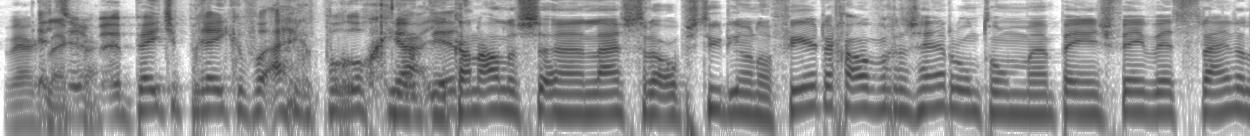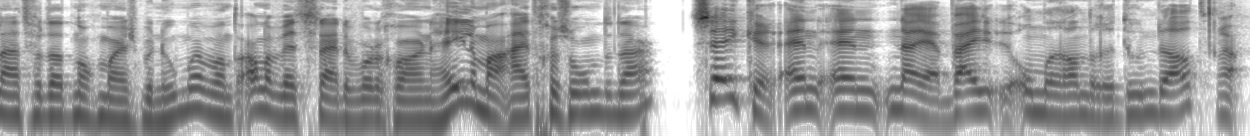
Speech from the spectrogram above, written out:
Werkt Het lekker. een, beetje preken voor eigen parochie. Ja, je dit. kan alles eh, luisteren op Studio 040 overigens, hè, rondom eh, PSV-wedstrijden. Laten we dat nog maar eens benoemen, want alle wedstrijden worden gewoon helemaal uitgezonden daar. Zeker. En, en nou ja, wij onder andere doen dat. Ja.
